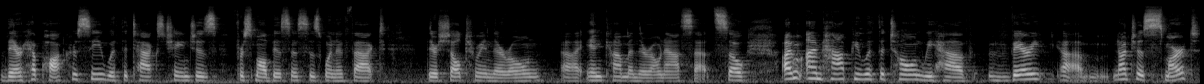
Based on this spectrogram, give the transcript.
their hypocrisy with the tax changes for small businesses when in fact they're sheltering their own uh, income and their own assets. So I'm, I'm happy with the tone. We have very, um, not just smart,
